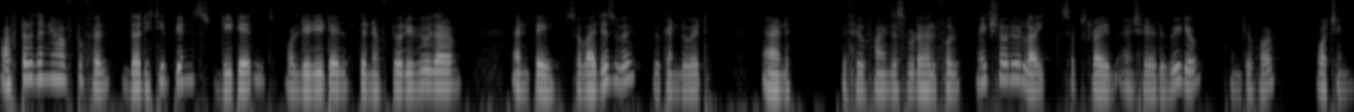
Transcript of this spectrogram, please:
After then you have to fill the recipient's details all the details. Then you have to review them and pay. So by this way you can do it. And if you find this video helpful, make sure you like, subscribe and share the video. Thank you for watching.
